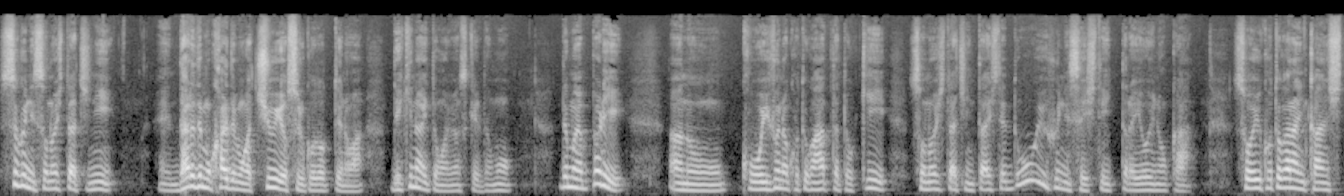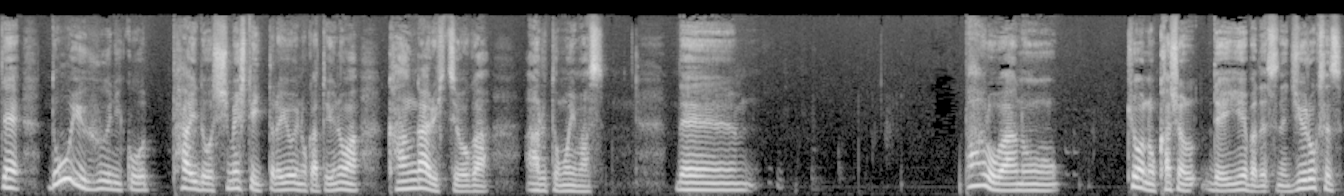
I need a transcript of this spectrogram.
すぐにその人たちに誰でも彼でもが注意をすることっていうのはできないと思いますけれどもでもやっぱりあのこういうふうなことがあった時その人たちに対してどういうふうに接していったらよいのかそういう事柄に関してどういうふうにこう態度を示していったらよいのかというのは考える必要があると思います。でパウロはあの今日の箇所で言えばですね16節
